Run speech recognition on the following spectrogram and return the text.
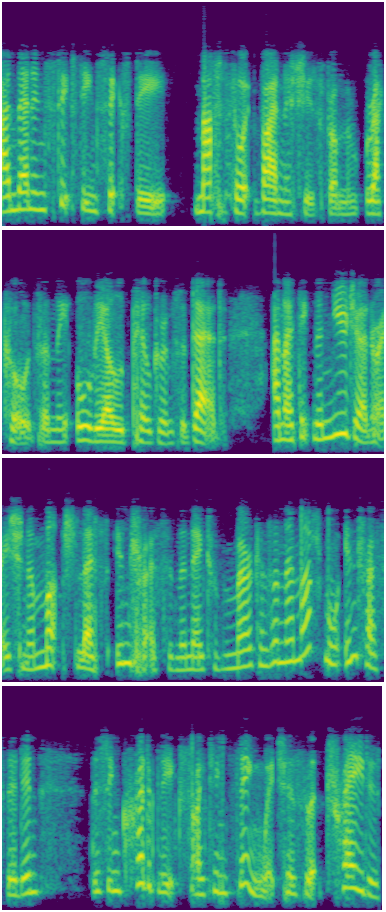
And then in 1660, Massasoit vanishes from the records and the, all the old pilgrims are dead. And I think the new generation are much less interested in the Native Americans and they're much more interested in this incredibly exciting thing, which is that trade is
